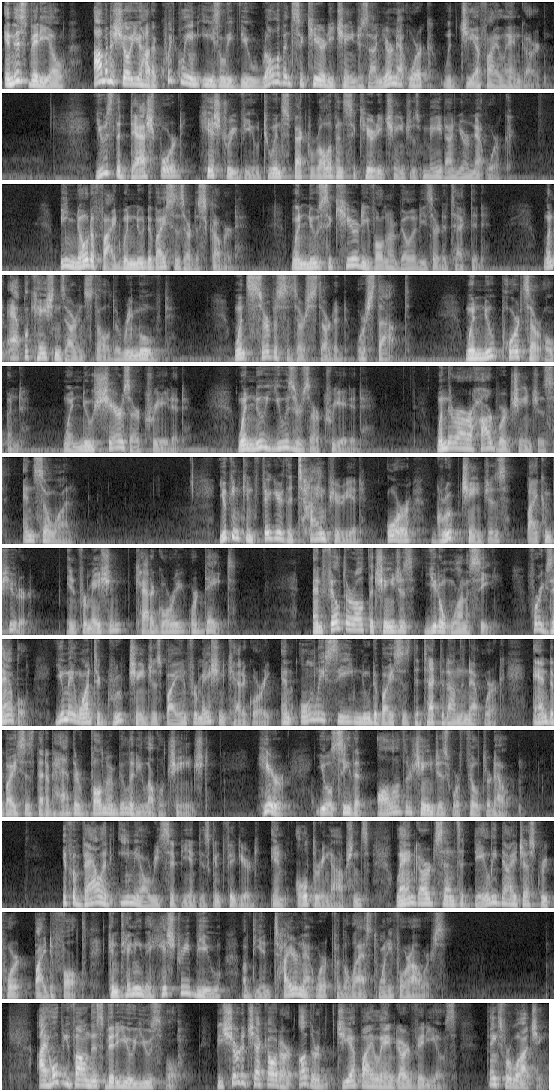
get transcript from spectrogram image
In this video, I'm going to show you how to quickly and easily view relevant security changes on your network with GFI LanGuard. Use the Dashboard History view to inspect relevant security changes made on your network. Be notified when new devices are discovered, when new security vulnerabilities are detected, when applications are installed or removed, when services are started or stopped, when new ports are opened, when new shares are created, when new users are created, when there are hardware changes, and so on. You can configure the time period or group changes by computer, information, category, or date, and filter out the changes you don't want to see. For example, you may want to group changes by information category and only see new devices detected on the network and devices that have had their vulnerability level changed. Here, you will see that all other changes were filtered out. If a valid email recipient is configured in Alerting Options, LanGuard sends a daily digest report by default containing the history view of the entire network for the last 24 hours. I hope you found this video useful. Be sure to check out our other GFI LanGuard videos. Thanks for watching.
